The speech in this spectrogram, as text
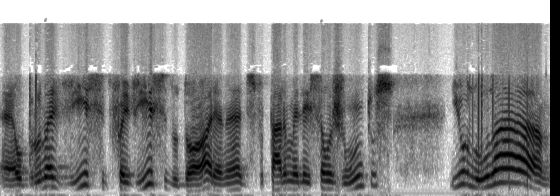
É, o Bruno é vice, foi vice do Dória, né? Disputaram uma eleição juntos. E o Lula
